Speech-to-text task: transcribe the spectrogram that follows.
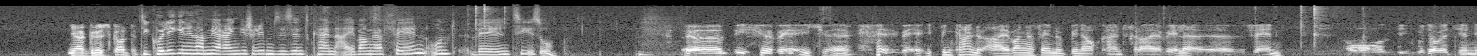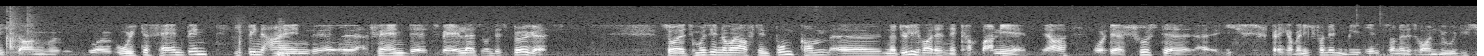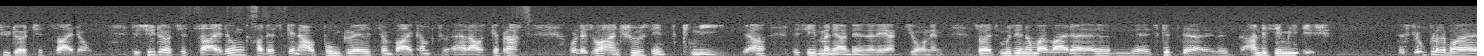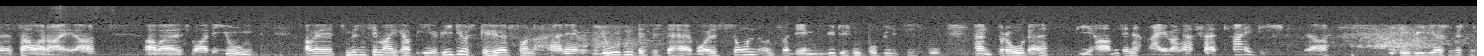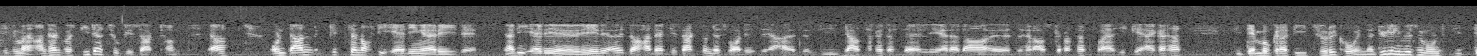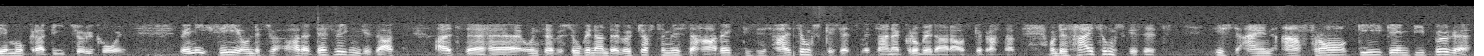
Ja, grüß Gott. Die Kolleginnen haben ja reingeschrieben, sie sind kein Aiwanger-Fan und wählen CSU. Äh, ich, äh, ich, äh, ich bin kein Aiwanger-Fan und bin auch kein Freier Wähler-Fan. und ich muss aber jetzt hier nicht sagen, wo, wo ich der Fan bin. Ich bin ein äh, Fan des Wählers und des Bürgers. So, jetzt muss ich nochmal auf den Punkt kommen. Äh, natürlich war das eine Kampagne, ja. Und der Schuss, der, ich spreche aber nicht von den Medien, sondern es war nur die Süddeutsche Zeitung. Die Süddeutsche Zeitung hat es genau punktuell zum Wahlkampf herausgebracht und es war ein Schuss ins Knie. Ja, das sieht man ja an den Reaktionen. So, jetzt muss ich nochmal weiter. Äh, es gibt äh, antisemitisch. Das Flugblatt war Sauerei, ja, aber es war die Jugend. Aber jetzt müssen Sie mal, ich habe Videos gehört von einem Juden, das ist der Herr Wolfsohn, und von dem jüdischen Publizisten Herrn Broder, die haben den Aiwanger verteidigt. Ja. Diese Videos müssen Sie sich mal anhören, was die dazu gesagt haben. Ja. Und dann gibt's ja noch die Erdinger Rede. Ja, die Erdinger Rede, da hat er gesagt, und das war die, die Tatsache, dass der Lehrer da äh, das herausgebracht hat, weil er sich geärgert hat, die Demokratie zurückholen. Natürlich müssen wir uns die Demokratie zurückholen wenn ich sehe, und das hat er deswegen gesagt, als der, unser sogenannter Wirtschaftsminister Habeck dieses Heizungsgesetz mit seiner Gruppe da rausgebracht hat. Und das Heizungsgesetz ist ein Affront gegen die Bürger.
